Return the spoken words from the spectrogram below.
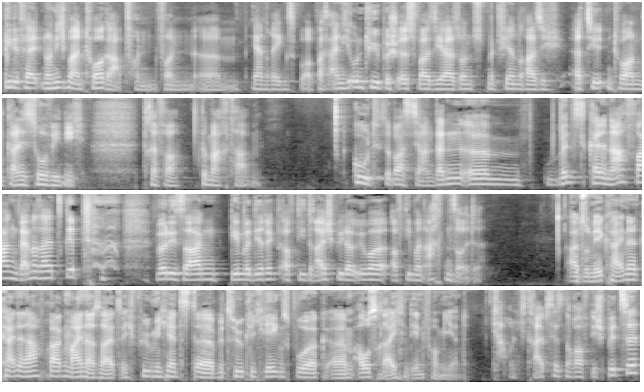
Bielefeld noch nicht mal ein Tor gab von, von ähm, Jan Regensburg, was eigentlich untypisch ist, weil sie ja sonst mit 34 erzielten Toren gar nicht so wenig Treffer gemacht haben. Gut, Sebastian, dann, ähm, wenn es keine Nachfragen deinerseits gibt, würde ich sagen, gehen wir direkt auf die drei Spieler über, auf die man achten sollte. Also nee, keine, keine Nachfragen meinerseits. Ich fühle mich jetzt äh, bezüglich Regensburg ähm, ausreichend informiert. Ja, und ich treibe es jetzt noch auf die Spitze.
